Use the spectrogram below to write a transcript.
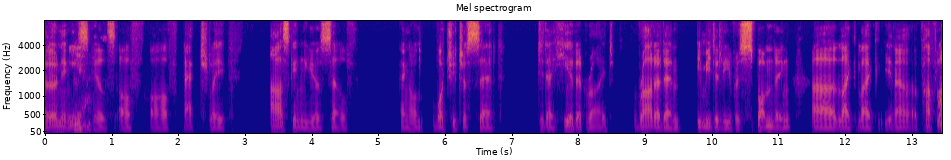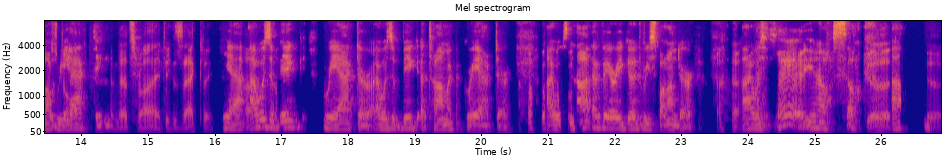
learning the Yeah. skills of of actually asking yourself, "Hang on, what she just said, did I hear that right?" Rather than immediately responding, uh, like like you know a uh, Pavlov's dog. reacting. And that's right, exactly. Yeah, I Uh, was a big reactor. I was a big atomic reactor. I was not a very good responder. I was, you know, so, good. uh, yeah.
